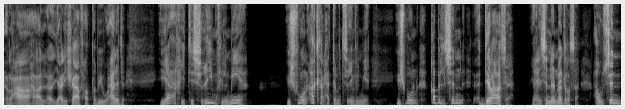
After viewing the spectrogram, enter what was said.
رعاها يعني شافها الطبيب وعالجها يا أخي 90% يشفون أكثر حتى من 90% يشبون قبل سن الدراسة يعني سن المدرسة أو سن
